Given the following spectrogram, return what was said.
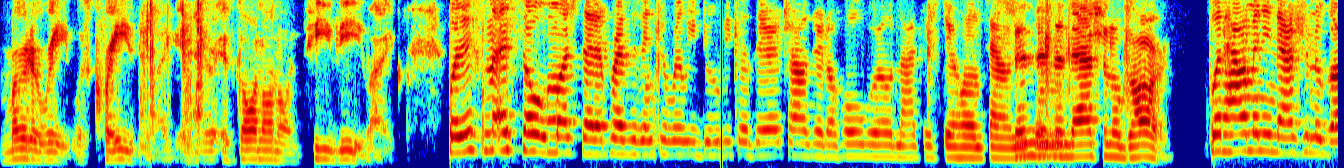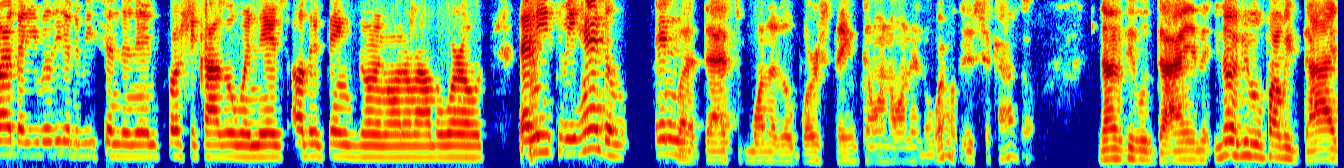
murder rate was crazy. Like, if you're, it's going on on TV. Like, But it's not so much that a president can really do because they're in charge of the whole world, not just their hometown. send in the National Guard. But how many National Guards are you really going to be sending in for Chicago when there's other things going on around the world that needs to be handled? And But that's one of the worst things going on in the world is Chicago. You know how many people dying? You know how many people probably died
